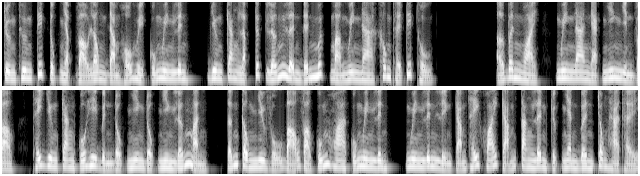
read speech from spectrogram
trường thương tiếp tục nhập vào long đàm hổ huyệt của Nguyên Linh, dương căn lập tức lớn lên đến mức mà Nguyên Na không thể tiếp thụ. Ở bên ngoài, Nguyên Na ngạc nhiên nhìn vào, thấy dương căn của Hi Bình đột nhiên đột nhiên lớn mạnh, tấn công như vũ bảo vào cuốn hoa của Nguyên Linh. Nguyên Linh liền cảm thấy khoái cảm tăng lên cực nhanh bên trong hạ thể,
